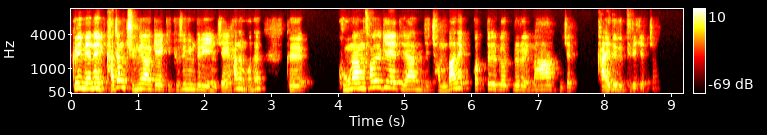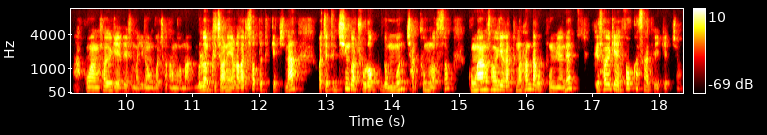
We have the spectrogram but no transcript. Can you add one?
그러면은 가장 중요하게 그 교수님들이 이제 하는 거는 그 공항 설계에 대한 이제 전반의 것들을 막 이제 가이드를 드리겠죠. 아, 공항 설계에 대해서 막 이런 거 저런 거 막 물론 그 전에 여러 가지 수업도 듣겠지만 어쨌든 친구가 졸업 논문 작품으로서 공항 설계 같은 걸 한다고 보면은 그 설계에 포커스가 돼 있겠죠.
